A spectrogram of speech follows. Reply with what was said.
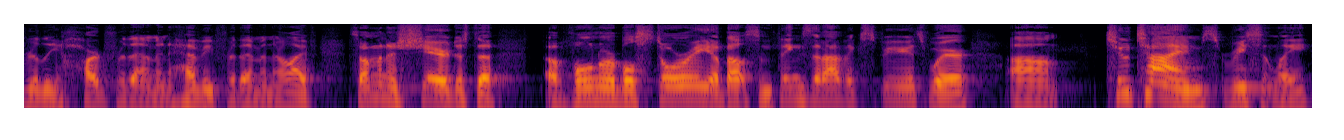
really hard for them and heavy for them in their life. So I'm going to share just a, a vulnerable story about some things that I've experienced where um, two times recently,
